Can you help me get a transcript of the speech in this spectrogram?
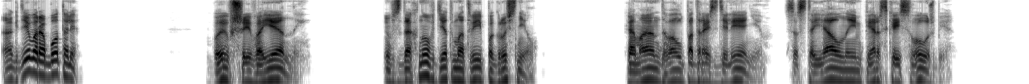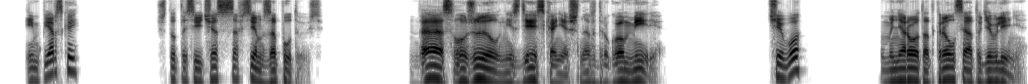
«А где вы работали?» «Бывший военный». Вздохнув, дед Матвей погрустнел. «Командовал подразделением, состоял на имперской службе». «Имперской?» Что-то сейчас совсем запутаюсь. «Да, служил, не здесь, конечно, в другом мире». «Чего?» У меня рот открылся от удивления.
